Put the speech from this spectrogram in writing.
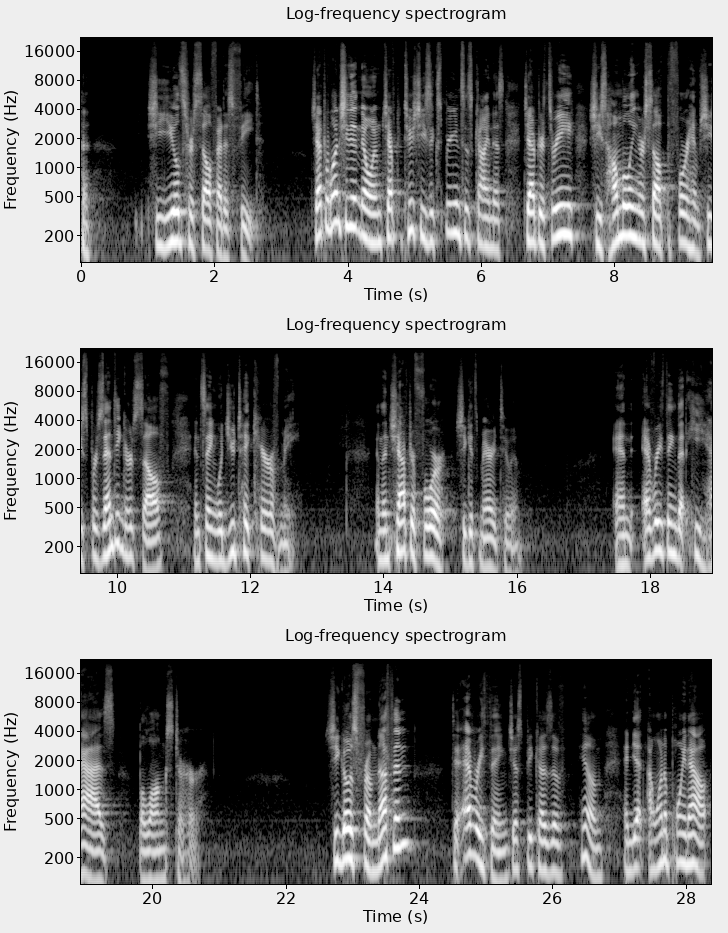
she yields herself at his feet. Chapter 1, she didn't know him. Chapter 2, she's experienced his kindness. Chapter 3, she's humbling herself before him. She's presenting herself and saying, Would you take care of me? And then, chapter four, she gets married to him. And everything that he has belongs to her. She goes from nothing to everything just because of him. And yet, I want to point out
